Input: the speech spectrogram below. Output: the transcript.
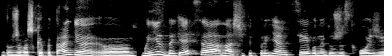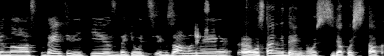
Дуже важке питання. Е, мені здається, наші підприємці вони дуже схожі на студентів, які здають екзамени е, останній день. Ось якось так.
